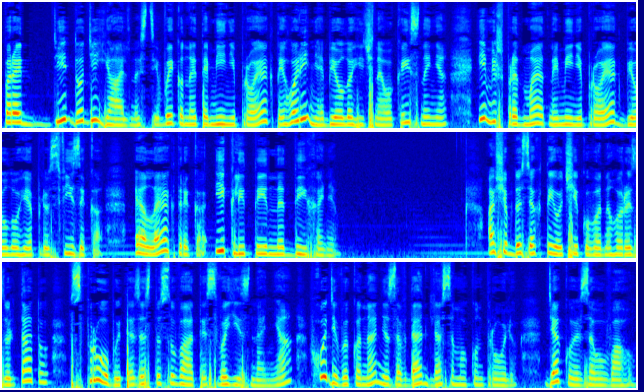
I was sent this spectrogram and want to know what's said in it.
Перейдіть до діяльності, виконайте міні-проекти горіння біологічне окиснення і міжпредметний міні-проект Біологія плюс фізика, електрика і клітинне дихання. А щоб досягти очікуваного результату, спробуйте застосувати свої знання в ході виконання завдань для самоконтролю. Дякую за увагу!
